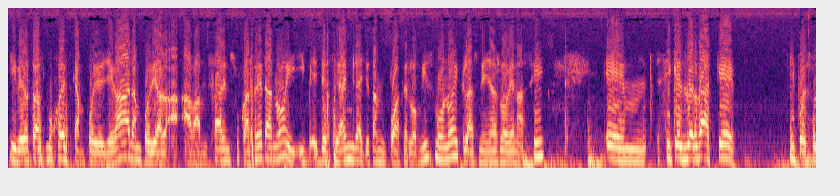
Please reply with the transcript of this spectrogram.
y ver otras mujeres que han podido llegar, han podido avanzar en su carrera, ¿no? Y, decir, ay, mira, yo también puedo hacer lo mismo, ¿no? Y que las niñas lo ven así. Eh, sí que es verdad que y por eso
